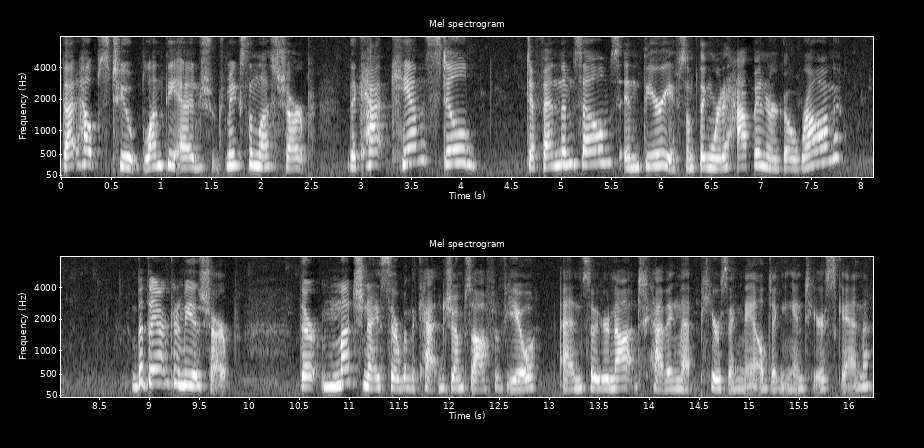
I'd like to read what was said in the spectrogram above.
That helps to blunt the edge, which makes them less sharp, the cat can still defend themselves in theory if something were to happen or go wrong, but they aren't going to be as sharp. They're much nicer when the cat jumps off of you and so you're not having that piercing nail digging into your skin.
